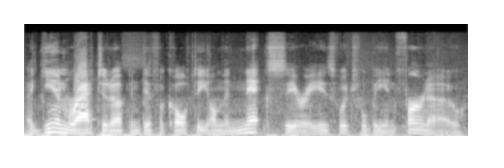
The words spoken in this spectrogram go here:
again, ratchet up in difficulty on the next series, which will be Inferno.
